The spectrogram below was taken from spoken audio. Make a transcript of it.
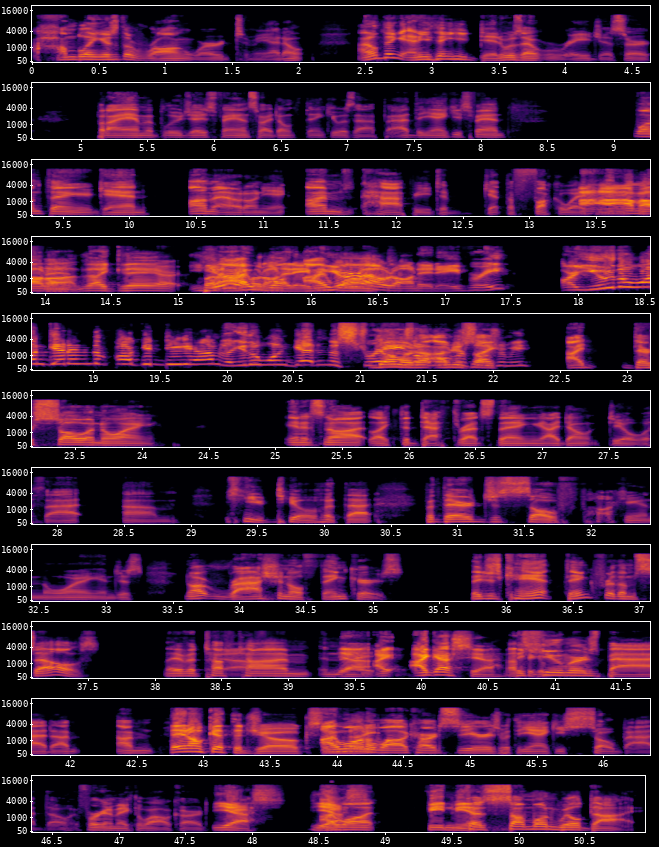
Humbling is the wrong word to me. I don't. I don't think anything he did was outrageous or but I am a Blue Jays fan, so I don't think it was that bad. The Yankees fan, one thing again, I'm out on Yank. I'm happy to get the fuck away. From I, am out fan. on it. Like they are. But you're I out wa- on it, Avery. I you're want- out on it, Avery. Are you the one getting the fucking DMs? Are you the one getting the strays No, no, I'm over just like- social media? I they're so annoying, and it's not like the death threats thing. I don't deal with that. Um, you deal with that, but they're just so fucking annoying and just not rational thinkers. They just can't think for themselves. They have a tough Yeah. time, and Yeah, they, I, I guess yeah. That's the humor's point. bad. I'm, I'm. They don't get the jokes. I want a wild card series with the Yankees so bad though. If we're gonna make the wild card, Yes. Yes. I want feed me because it. someone will die.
